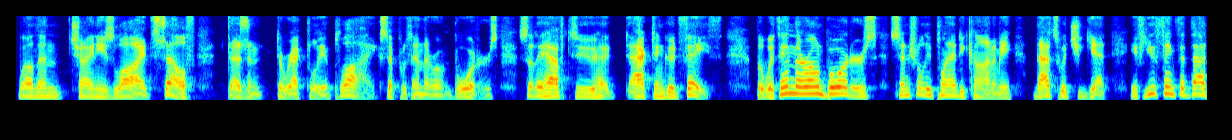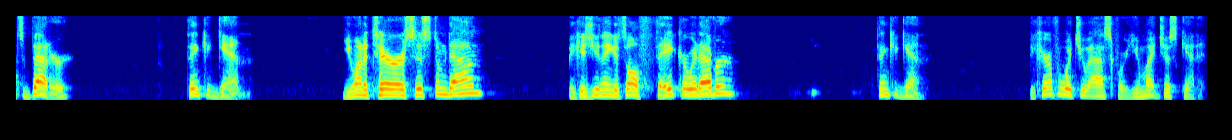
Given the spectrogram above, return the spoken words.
well, then Chinese law itself doesn't directly apply except within their own borders. So they have to act in good faith. But within their own borders, centrally planned economy, that's what you get. If you think that that's better, think again. You want to tear our system down because you think it's all fake or whatever? Think again. Be careful what you ask for. You might just get it.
